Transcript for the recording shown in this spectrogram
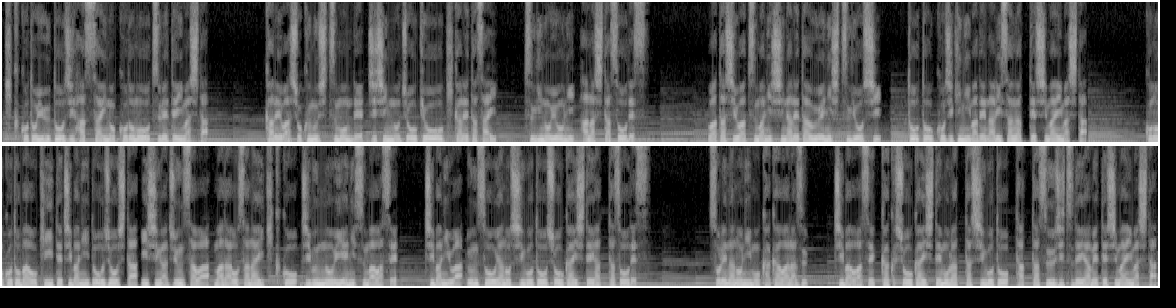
菊子という当時8歳の子供を連れていました。彼は職務質問で自身の状況を聞かれた際、次のように話したそうです。私は妻に死なれた上に失業し、とうとう小敷にまで成り下がってしまいました。この言葉を聞いて千葉に同情した医師が巡査はまだ幼い菊子を自分の家に住まわせ、千葉には運送屋の仕事を紹介してやったそうです。それなのにもかかわらず、千葉はせっかく紹介してもらった仕事をたった数日で辞めてしまいました。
